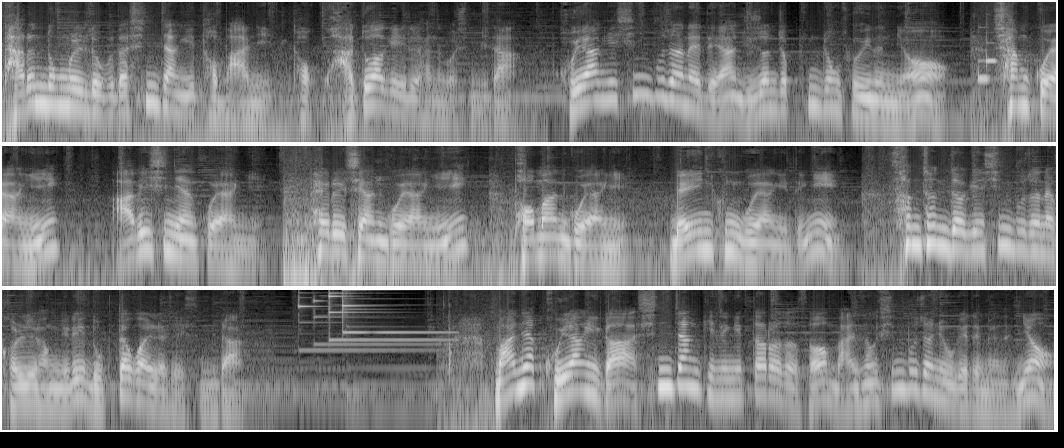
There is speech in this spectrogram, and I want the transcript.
다른 동물들보다 신장이 더 많이, 더 과도하게 일을 하는 것입니다. 고양이 신부전에 대한 유전적 품종 소위는요, 샴고양이, 아비시니안 고양이, 페르시안 고양이, 범한 고양이, 메인쿤 고양이 등이 선천적인 신부전에 걸릴 확률이 높다고 알려져 있습니다. 만약 고양이가 신장 기능이 떨어져서 만성 신부전이 오게 되면요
